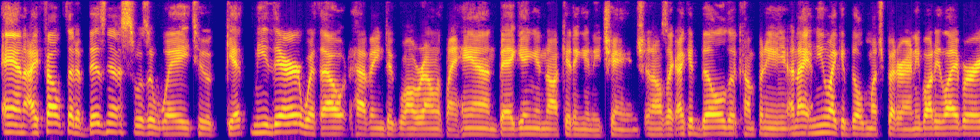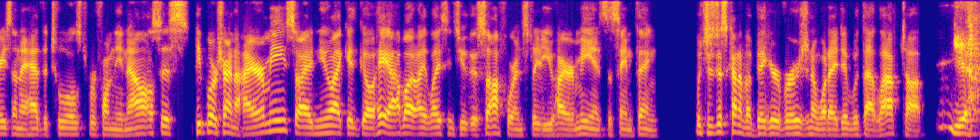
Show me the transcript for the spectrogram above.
and I felt that a business was a way to get me there without having to go around with my hand begging and not getting any change. And I was like, I could build a company and I knew I could build much better antibody libraries and I had the tools to perform the analysis. People are trying to hire me. So I knew I could go, hey, how about I license you the software instead of you hire me? And it's the same thing which is just kind of a bigger version of what I did with that laptop. Yeah,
